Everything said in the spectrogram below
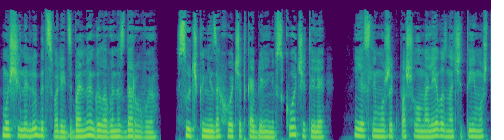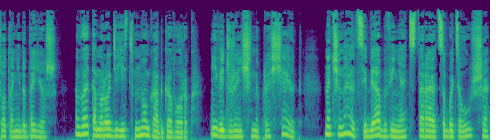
Мужчины любят свалить с больной головы на здоровую. Сучка не захочет, кабель не вскочит, или... Если мужик пошел налево, значит, ты ему что-то не додаешь. В этом роде есть много отговорок. И ведь женщины прощают — Начинают себя обвинять, стараются быть лучше,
